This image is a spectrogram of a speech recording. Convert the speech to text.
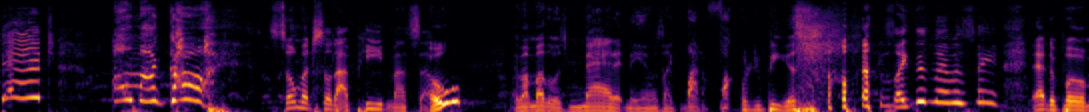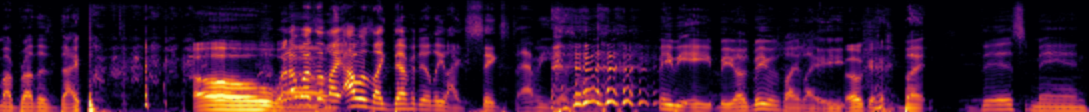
bitch, oh my god, so much so that I peed myself. Oh. And my mother was mad at me and was like, "Why the fuck would you pee yourself?" I was like, "This man was singing." I had to put on my brother's diaper. Oh, But I wasn't like I was like definitely like six, seven years old. maybe eight. Maybe I was maybe it was probably like eight. Okay. But this man,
